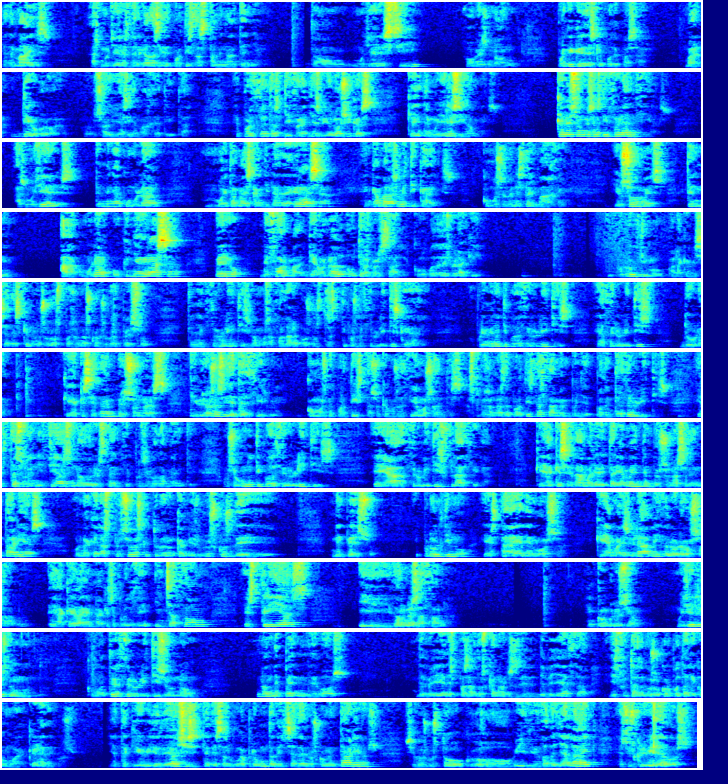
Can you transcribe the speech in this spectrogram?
E ademais, as mulleres delgadas e deportistas tamén a teñen. Entón, mulleres sí, homens non, Por que credes que pode pasar? Bueno, digo, pero soy así de majete e tal. É por certas diferencias biolóxicas que hai entre mulleres e homes. Cales son esas diferencias? As mulleres tenden a acumular moita máis cantidade de grasa en cámaras verticais, como se ve nesta imagen. E os homes tenden a acumular pouquiña grasa, pero de forma diagonal ou transversal, como podedes ver aquí. E por último, para que vexades que non só as persoas con sobrepeso teñen celulitis, vamos a falarvos dos tres tipos de celulitis que hai. O primeiro tipo de celulitis é a celulitis dura, que é a que se dá en persoas fibrosas e de tez firme, como os deportistas, o que vos decíamos antes. As persoas deportistas tamén poden ter celulitis. Esta suele iniciarse na adolescencia, aproximadamente. O segundo tipo de celulitis é a celulitis flácida, que é a que se dá maioritariamente en personas sedentarias ou naquelas persoas que tuveron cambios bruscos de, de peso. E por último, esta é demosa, que é a máis grave e dolorosa. É aquela na que se produce hinchazón, estrías e dor nesa zona. En conclusión, mulleres do mundo, como ter celulitis ou non, non depende de vos, deberíades pasar dos cánones de, de belleza e disfrutar do vosso corpo tal e como é, queredevos. E ata aquí o vídeo de hoxe, se tedes algunha pregunta, deixade nos comentarios, se vos gustou o vídeo, dadelle a like e suscribidevos.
